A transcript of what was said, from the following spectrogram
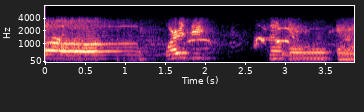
Oh, where is he? So,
